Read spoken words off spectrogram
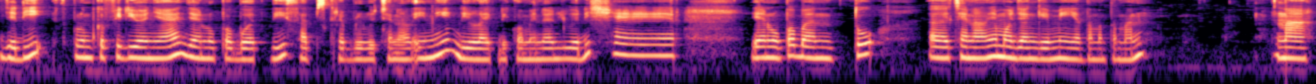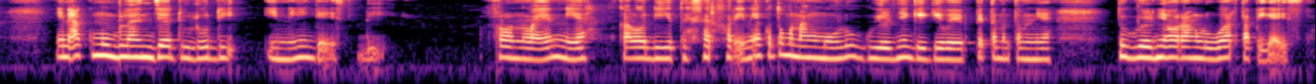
Jadi sebelum ke videonya jangan lupa buat di subscribe dulu channel ini, di like, di komen dan juga di share. Jangan lupa bantu uh, channelnya Mojang Gaming ya teman-teman. Nah ini aku mau belanja dulu di ini guys di frontline ya. Kalau di test server ini aku tuh menang mulu guildnya GGWP teman-teman ya. Tuh guildnya orang luar tapi guys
